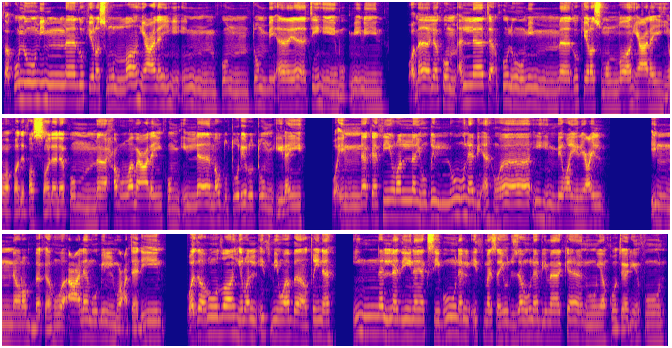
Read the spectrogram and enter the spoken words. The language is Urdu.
فكلوا مما ذكر اسم الله عليه إن كنتم بآياته مؤمنين. وما لكم ألا تأكلوا مما ذكر اسم الله عليه وقد فصل لكم ما حرم عليكم إلا ما اضطررتم إليه. وإن كثيرا ليضلون بأهوائهم بغير علم. ان ربك هو اعلم بالمعتدين وذروا ظاهر الاثم وباطنه ان الذين يكسبون الاثم سيجزون بما كانوا يقترفون۔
